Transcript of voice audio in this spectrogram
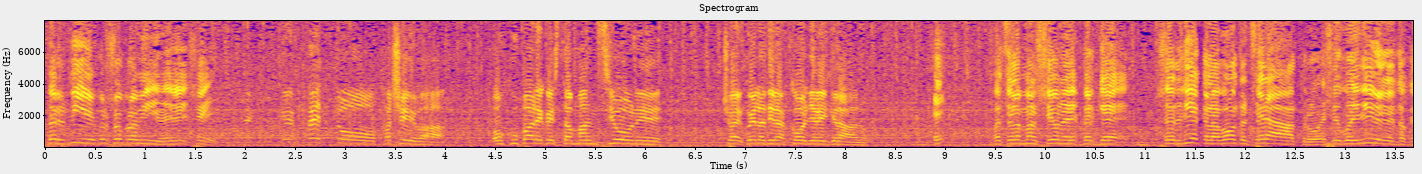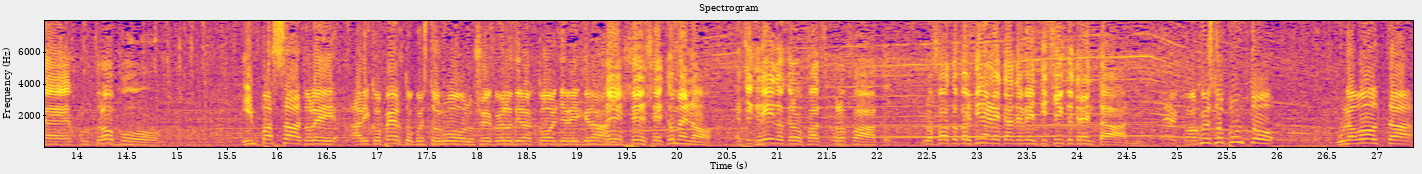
per vivere, per sopravvivere, sì effetto faceva occupare questa mansione, cioè quella di raccogliere il grano? Eh, faccio la mansione perché serviva che la volta c'era altro e se vuoi vivere detto che purtroppo... In passato lei ha ricoperto questo ruolo, cioè quello di raccogliere il grano? Sì, sì, sì, come no? E ci credo che l'ho, fatto. L'ho fatto, l'ho fatto perfino all'età di 25-30 anni. Ecco, a questo punto, una volta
